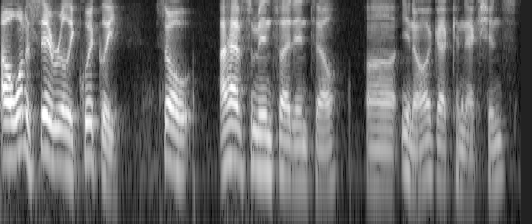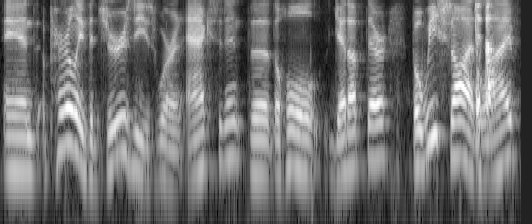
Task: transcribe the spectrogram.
I want to say really quickly. So I have some inside intel. Uh, you know, I got connections, and apparently the jerseys were an accident. The the whole get up there, but we saw it Yeah. live,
